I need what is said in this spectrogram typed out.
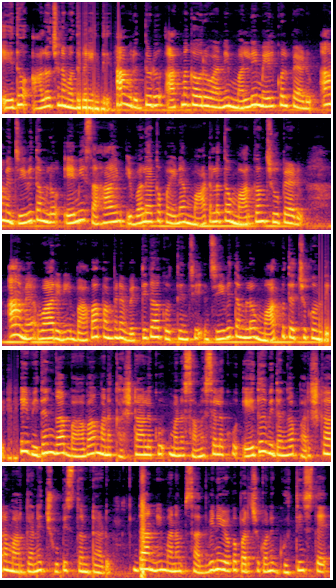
ఏదో ఆలోచన మొదలైంది. ఆ వృద్ధుడు ఆత్మగౌరవాన్ని మళ్ళీ మేల్కొల్పాడు. ఆమె జీవితంలో ఏమీ సహాయం ఇవ్వలేకపోయినా మాటలతో మార్గం చూపాడు. ఆమె వారిని బాబా పంపిన వ్యక్తిగా గుర్తించి జీవితంలో మార్పు తెచ్చుకుంది. ఈ విధంగా బాబా మన కష్టాలకు మన సమస్యలకు ఏదో విధంగా పరిష్కార మార్గాన్ని చూపిస్తుంటాడు. దాన్ని మనం సద్వినియోగపరుచుకొని గుర్తిస్తే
